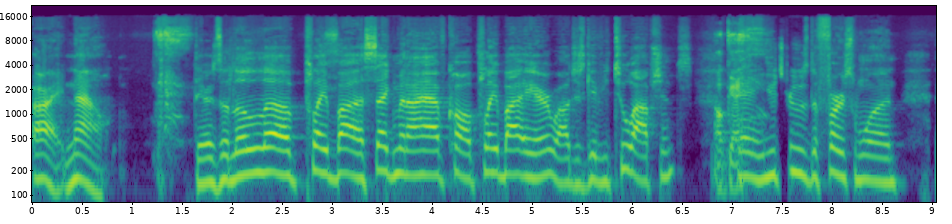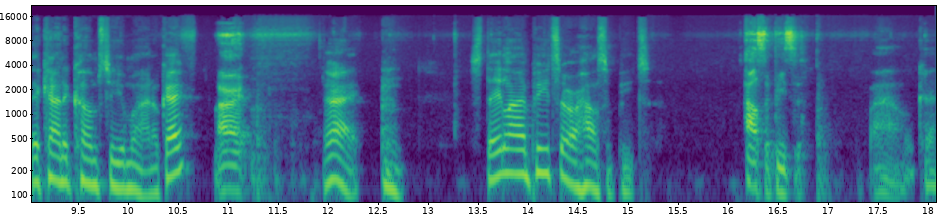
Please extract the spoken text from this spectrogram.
All right. Now, there's a little uh, play by a segment I have called play by ear where I'll just give you two options. Okay. okay and you choose the first one that kind of comes to your mind. Okay. All right. All right. State line pizza or house of pizza? House of pizza. Wow. Okay.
